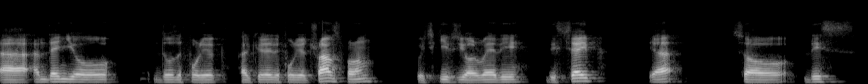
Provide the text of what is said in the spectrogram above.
uh, and then you do the Fourier, calculate the Fourier transform, which gives you already this shape. Yeah. So this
